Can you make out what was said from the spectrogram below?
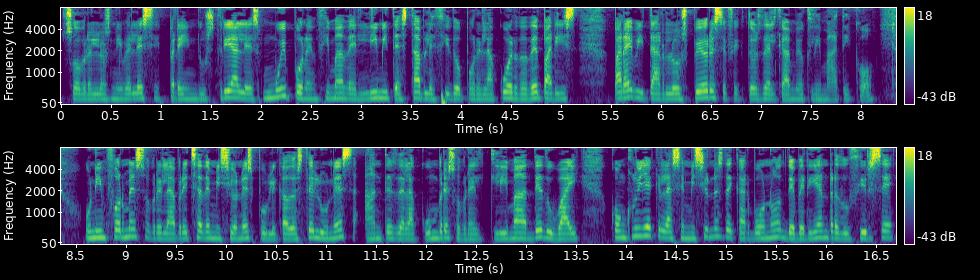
sobre los niveles preindustriales, muy por encima del límite establecido por el Acuerdo de París para evitar los peores efectos del cambio climático. Un informe sobre la brecha de emisiones publicado este lunes, antes de la cumbre sobre el clima de Dubái, concluye que las emisiones de carbono deberían reducirse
